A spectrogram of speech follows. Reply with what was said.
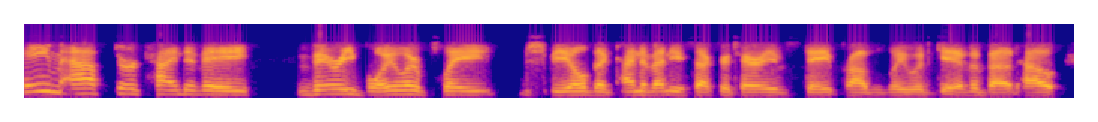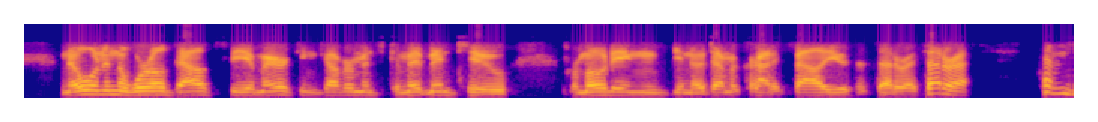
came after kind of a very boilerplate spiel that kind of any secretary of state probably would give about how no one in the world doubts the American government's commitment to promoting, you know, democratic values, et cetera, et cetera. And,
